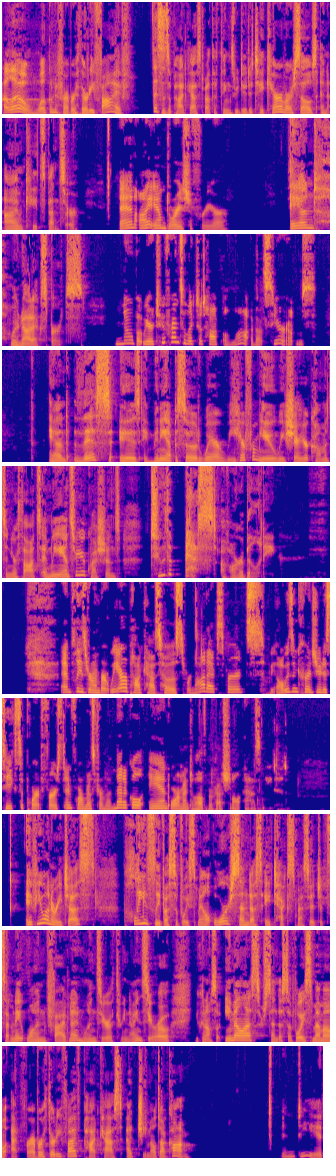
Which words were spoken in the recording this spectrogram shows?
Hello, welcome to Forever 35. This is a podcast about the things we do to take care of ourselves, and I'm Kate Spencer. and I am Dorée Shafrir. And we're not experts. No, but we are two friends who like to talk a lot about serums. And this is a mini episode where we hear from you, we share your comments and your thoughts, and we answer your questions to the best of our ability. And please remember, we are podcast hosts. We're not experts. We always encourage you to seek support first and foremost from a medical and or mental health professional as needed. If you want to reach us, please leave us a voicemail or send us a text message at 781-591-0390. You can also email us or send us a voice memo at forever35podcast at gmail.com. Indeed.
